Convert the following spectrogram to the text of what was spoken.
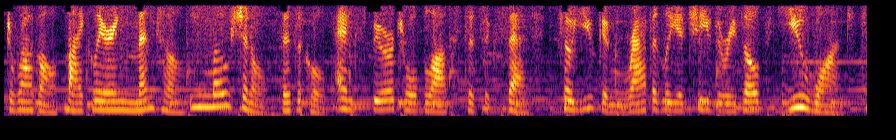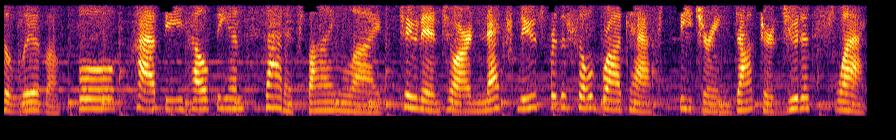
struggle by clearing mental, emotional, physical, and spiritual blocks to success so you can rapidly achieve the results you want to live a full, happy, healthy, and satisfying life. Tune in to our next News for the Soul broadcast featuring Dr. Judith Swack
